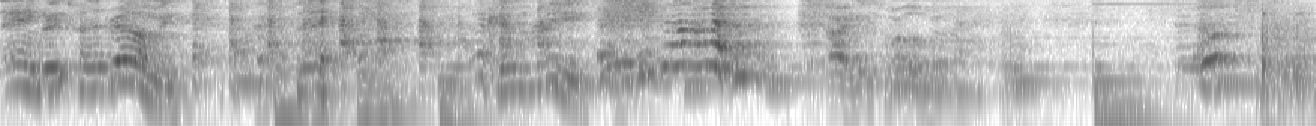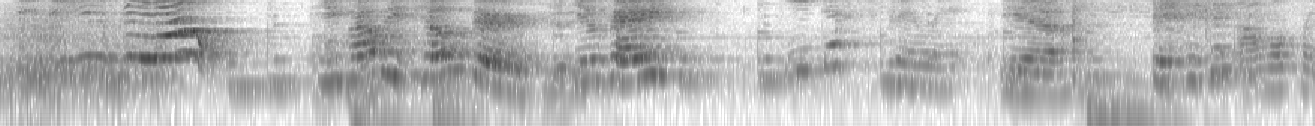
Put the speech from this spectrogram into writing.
Dang, girl, you trying to drown me. Dang, I couldn't breathe. Did you get some? All right, give me some more oatmeal. Did you just spit it out? You probably choked her. Yeah. You okay? He does spill it. Yeah. Oh, we'll clean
